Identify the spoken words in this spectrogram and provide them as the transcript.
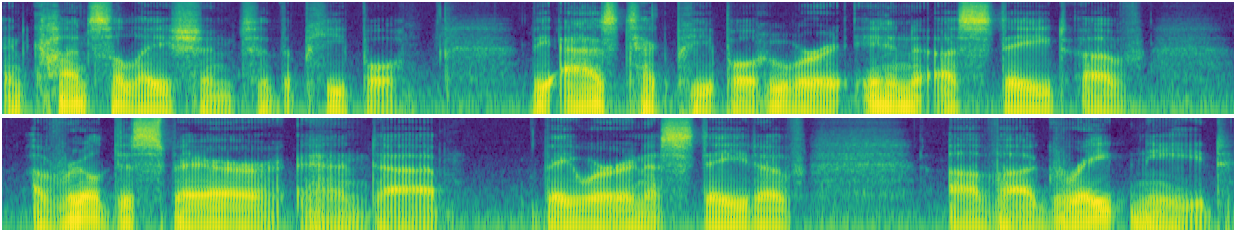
and consolation to the people, the Aztec people who were in a state of, of real despair and uh, they were in a state of, of uh, great need.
